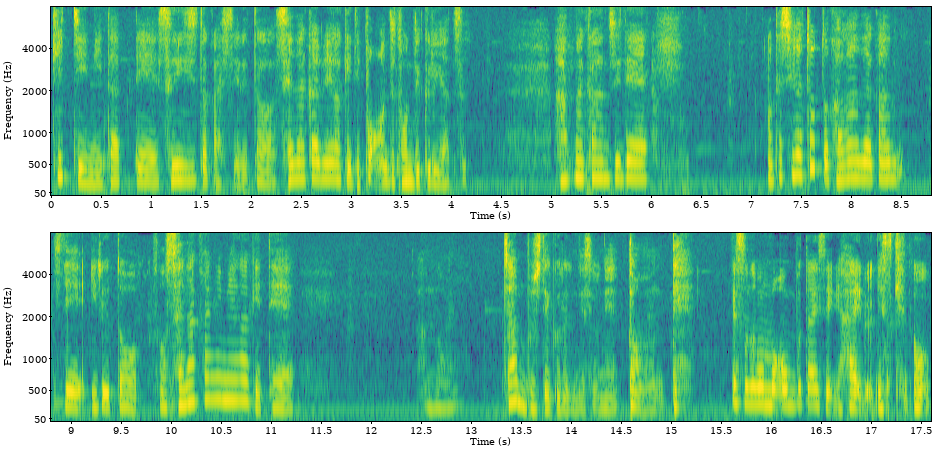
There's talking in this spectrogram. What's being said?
キッチンに立って炊事とかしてると背中めがけてポーンって飛んでくるやつ。あんな感じで私がちょっとかがんだ感じでいるとその背中にめがけてあのジャンプしてくるんですよね。ドーンって。でそのままおんぶ体勢に入るんですけど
